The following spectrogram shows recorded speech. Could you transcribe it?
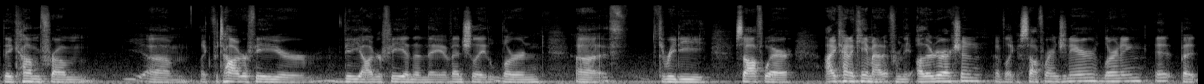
They come from um, like photography or videography, and then they eventually learn uh, 3D software. I kind of came at it from the other direction of like a software engineer learning it, but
